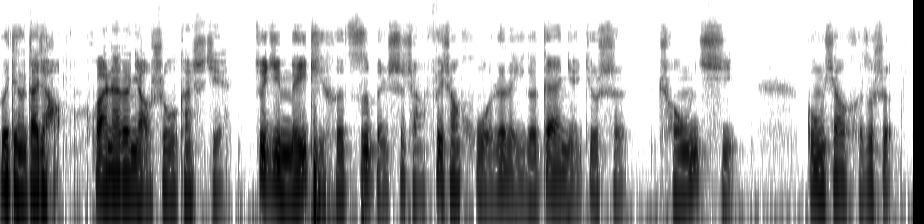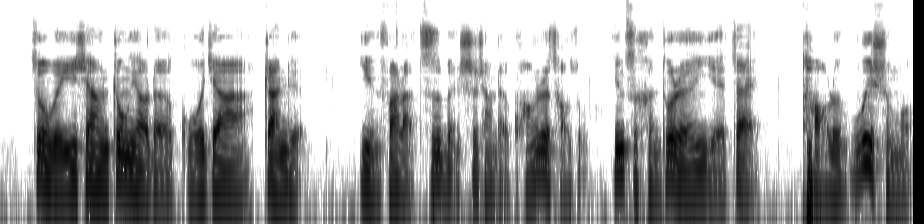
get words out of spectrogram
各位听众，大家好，欢迎来到鸟叔看世界。最近媒体和资本市场非常火热的一个概念，就是重启供销合作社，作为一项重要的国家战略，引发了资本市场的狂热操作。因此，很多人也在讨论为什么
